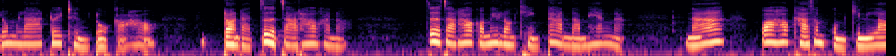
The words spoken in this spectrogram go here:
ล่มลาดด้วยถึงโตเก่าเฮาตอนดาเจอจ้าเท่าค่ะเนาะ เจอจ้าเท่าก็มีลองเข่งต้านน้ำแห้งน่ะ นะป้อเฮาค้าสำกลุ่มกินเหล้า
